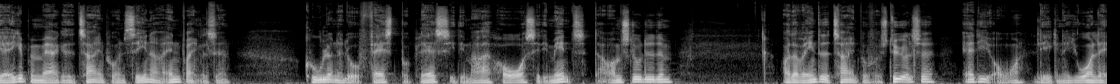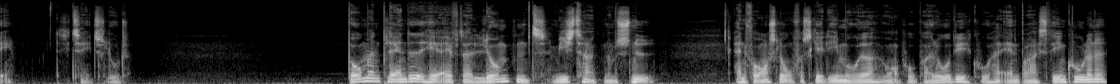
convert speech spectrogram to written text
jeg ikke bemærkede tegn på en senere anbringelse. Kuglerne lå fast på plads i det meget hårde sediment, der omsluttede dem, og der var intet tegn på forstyrrelse af de overliggende jordlag. Citat slut. Bowman plantede herefter lumpent mistanken om snyd. Han foreslog forskellige måder, hvorpå Parodi kunne have anbragt stenkuglerne,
